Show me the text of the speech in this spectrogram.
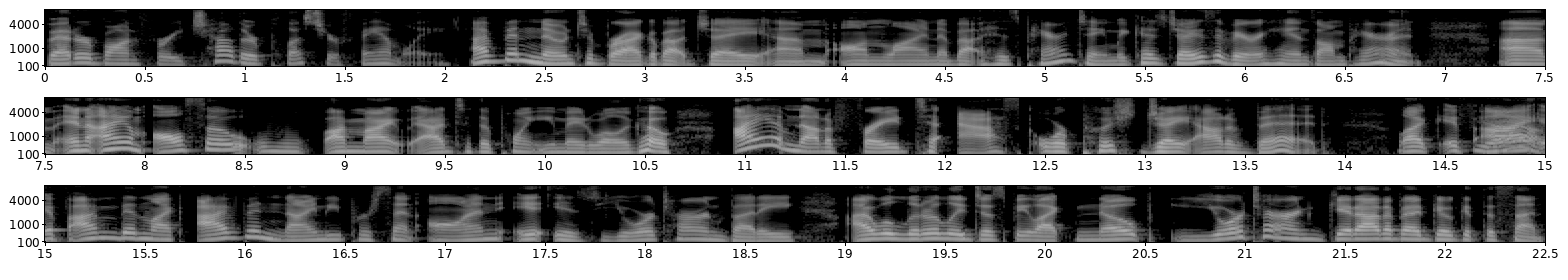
better bond for each other, plus your family. I've been known to brag about Jay um, online about his parenting because Jay is a very hands-on parent, um, and I am also. I might add to the point you made a while ago. I am not afraid to ask or push Jay out of bed. Like if Yeah. I if I've been like I've been ninety percent on, it is your turn, buddy. I will literally just be like, nope, your turn. Get out of bed, go get the sun.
